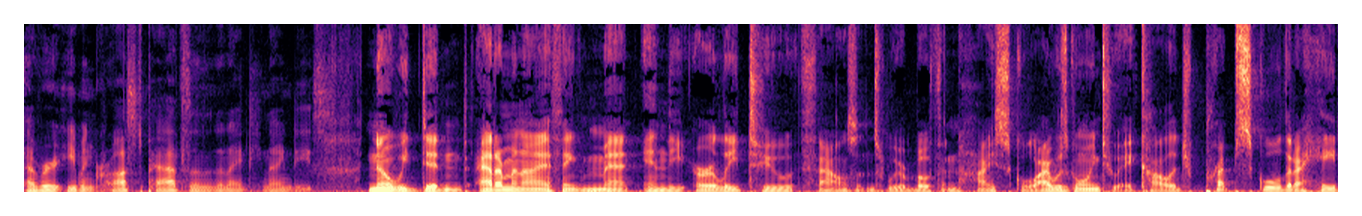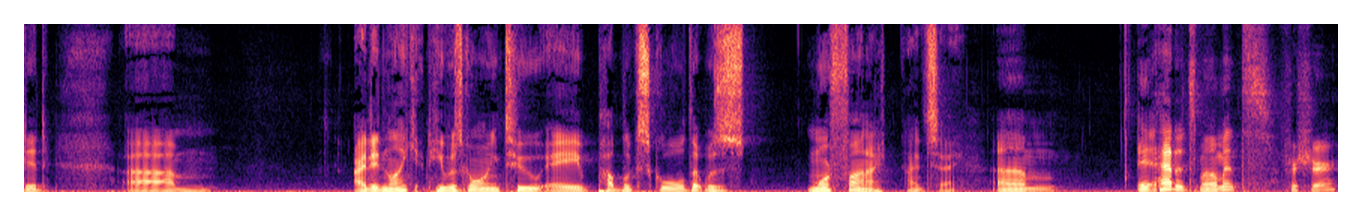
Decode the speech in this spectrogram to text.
ever even crossed paths in the 1990s. No, we didn't. Adam and I, I think, met in the early 2000s. We were both in high school. I was going to a college prep school that I hated. Um, I didn't like it. He was going to a public school that was more fun, I, I'd say. Um, it had its moments for sure,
